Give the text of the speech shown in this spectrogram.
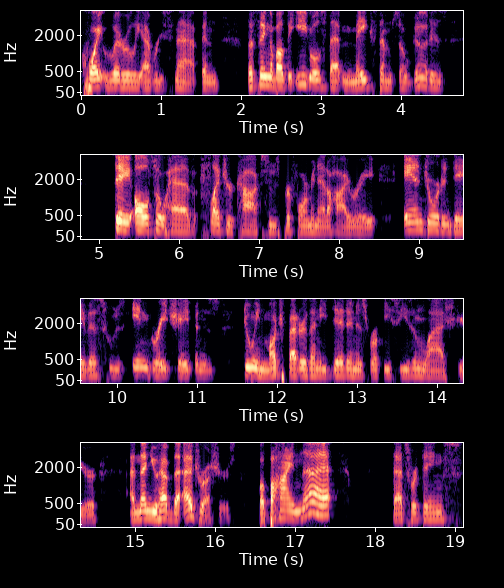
quite literally every snap. And the thing about the Eagles that makes them so good is they also have Fletcher Cox, who's performing at a high rate, and Jordan Davis, who's in great shape and is doing much better than he did in his rookie season last year. And then you have the edge rushers. But behind that, that's where things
